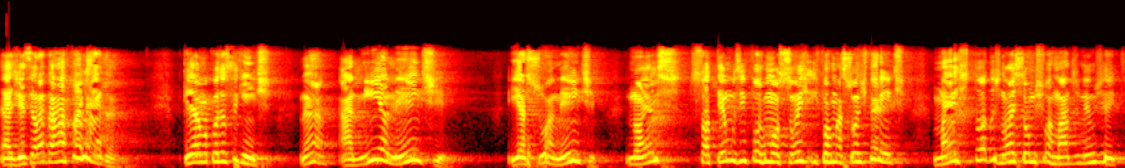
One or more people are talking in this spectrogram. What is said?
às vezes ela dá uma falhada. Porque é uma coisa é seguinte, né? A minha mente e a sua mente, nós só temos informações, informações diferentes, mas todos nós somos formados do mesmo jeito.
